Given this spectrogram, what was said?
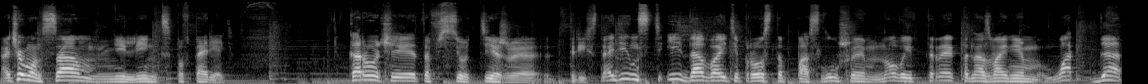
о чем он сам не ленится повторять. Короче, это все те же 311, и давайте просто послушаем новый трек под названием What the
